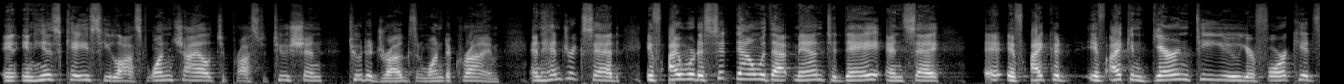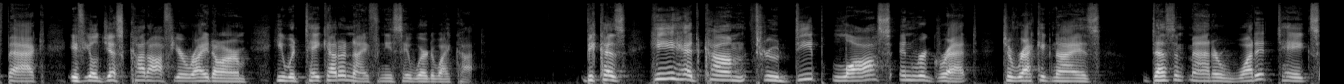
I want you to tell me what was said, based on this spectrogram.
In, in his case, he lost one child to prostitution, two to drugs, and one to crime. And Hendricks said, if I were to sit down with that man today and say, if I could, if I can guarantee you your four kids back, if you'll just cut off your right arm, he would take out a knife and he'd say, Where do I cut? Because he had come through deep loss and regret to recognize doesn't matter what it takes,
